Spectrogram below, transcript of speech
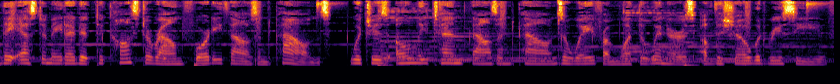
They estimated it to cost around £40,000, which is only £10,000 away from what the winners of the show would receive.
